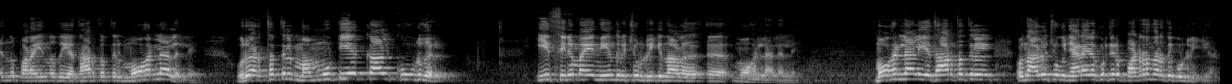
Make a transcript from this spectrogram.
എന്ന് പറയുന്നത് യഥാർത്ഥത്തിൽ മോഹൻലാൽ അല്ലേ? ഒരു അർത്ഥത്തിൽ മമ്മൂട്ടിയേക്കാൾ കൂടുതൽ ഈ സിനിമയെ നിയന്ത്രിച്ചുകൊണ്ടിരിക്കുന്ന ആൾ മോഹൻലാൽ അല്ലേ? മോഹൻലാൽ യഥാർത്ഥത്തിൽ ഒന്ന് ആലോചിച്ച് നോക്കും ഞാൻ അതിനെക്കുറിച്ചൊരു പഠനം നടത്തിക്കൊണ്ടിരിക്കുകയാണ്.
